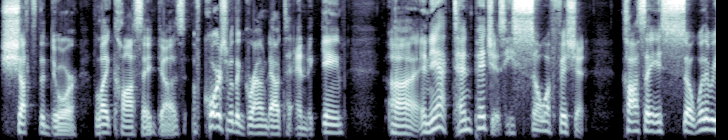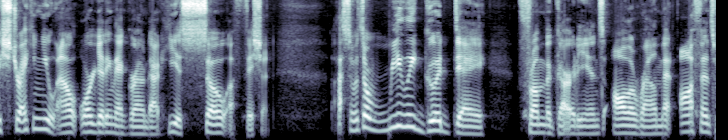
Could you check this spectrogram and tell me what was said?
shuts the door like Clase does, of course, with a ground out to end the game. Uh, and yeah, 10 pitches. He's so efficient. Clase is so, whether he's striking you out or getting that ground out, he is so efficient. Uh, so it's a really good day from the Guardians all around. That offense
